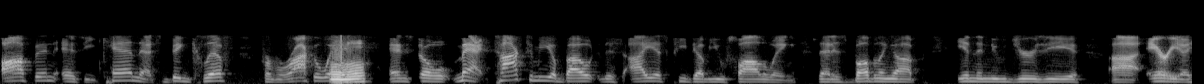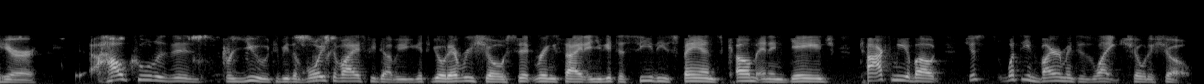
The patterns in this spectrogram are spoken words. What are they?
often as he can. That's Big Cliff from Rockaway. Mm-hmm. And so, Matt, talk to me about this ISPW following that is bubbling up in the New Jersey uh, area here how cool is it for you to be the voice of ISPW? You get to go to every show, sit ringside, and you get to see these fans come and engage. Talk to me about just what the environment is like show to show.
